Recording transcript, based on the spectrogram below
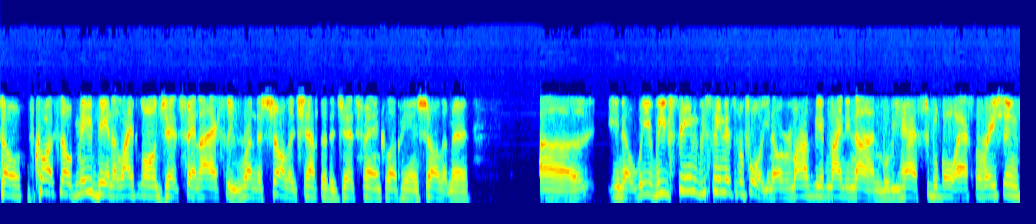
So, of course, so me being a lifelong Jets fan, I actually run the Charlotte chapter of the Jets fan club here in Charlotte, man. Uh, you know, we we've seen we've seen this before. You know, it reminds me of '99 when we had Super Bowl aspirations,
